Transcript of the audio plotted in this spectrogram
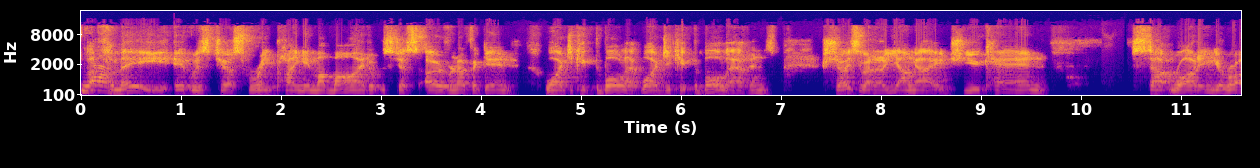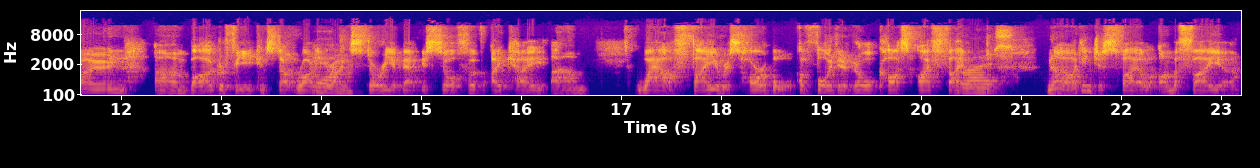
Yeah. But for me, it was just replaying in my mind. It was just over and over again. Why'd you kick the ball out? Why'd you kick the ball out? And shows you at a young age, you can start writing your own um, biography. You can start writing yeah. your own story about yourself of, okay, um, wow, failure is horrible. Avoid it at all costs. I failed. Right. No, I didn't just fail. I'm a failure.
